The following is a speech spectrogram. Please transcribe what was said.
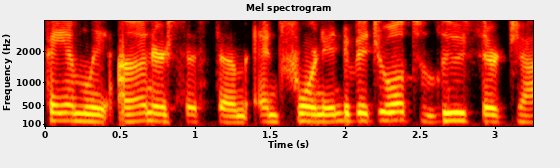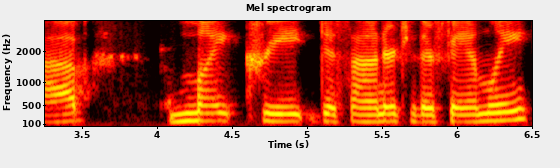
family honor system, and for an individual to lose their job might create dishonor to their family.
